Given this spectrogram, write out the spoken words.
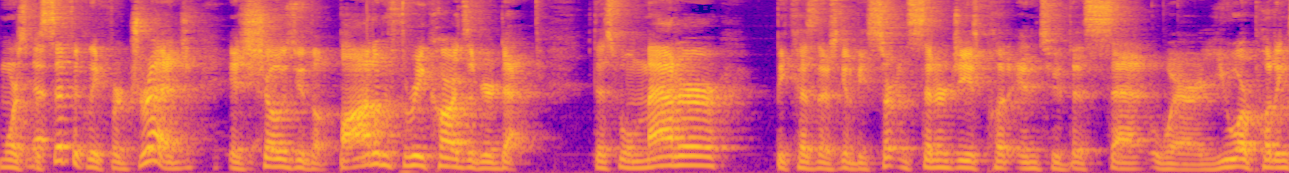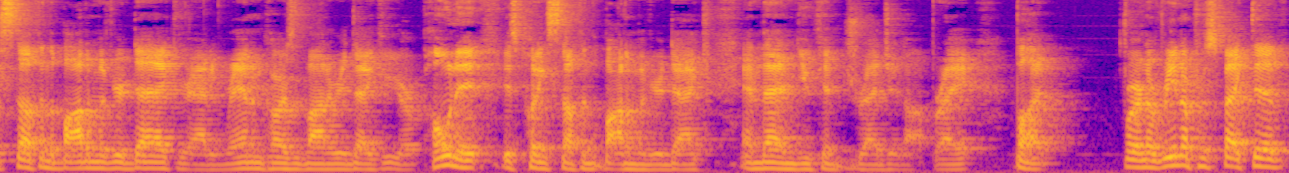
More specifically for Dredge, it shows you the bottom three cards of your deck. This will matter because there's going to be certain synergies put into this set where you are putting stuff in the bottom of your deck, you're adding random cards to the bottom of your deck, your opponent is putting stuff in the bottom of your deck, and then you can dredge it up, right? But for an arena perspective,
